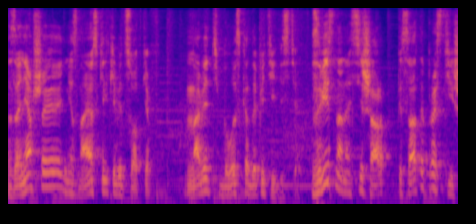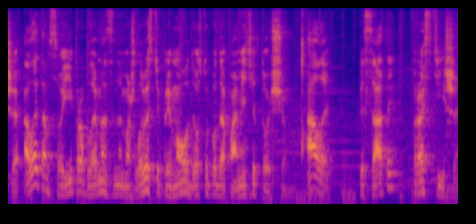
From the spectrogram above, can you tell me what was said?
зайнявши не знаю скільки відсотків навіть близько до 50. Звісно, на C-Sharp писати простіше, але там свої проблеми з неможливістю прямого доступу до пам'яті тощо. Але писати простіше.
